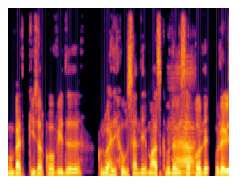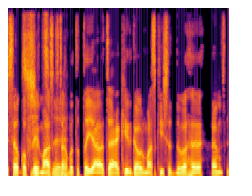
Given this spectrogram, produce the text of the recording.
ومن بعد كي جا الكوفيد آه، كل واحد يحوس على les masques ولا آه. يسرقوا لي ولا يسرقوا في les masques إيه. تهبط الطيارة تاعك يلقاو ال masques يشدوه فهمت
